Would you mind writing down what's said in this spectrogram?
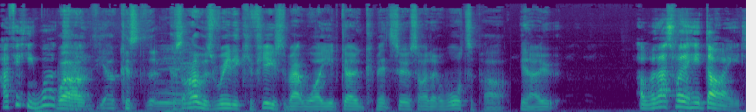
I think he worked Well, there. yeah, because Yeah. I was really confused about why you'd go and commit suicide at a water park. You know, Oh well that's where he died.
